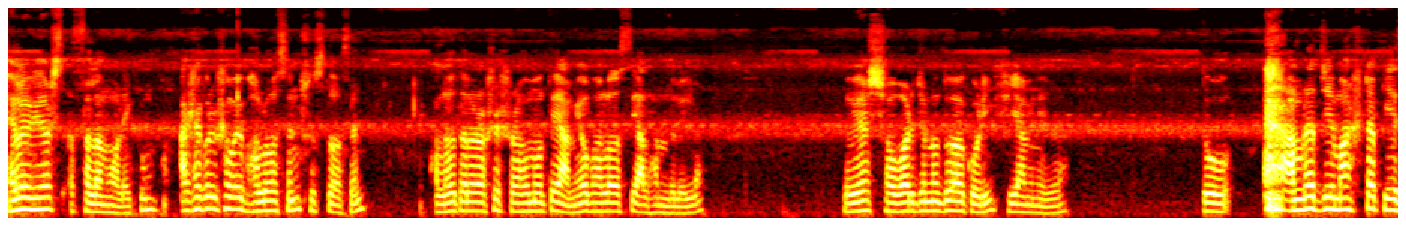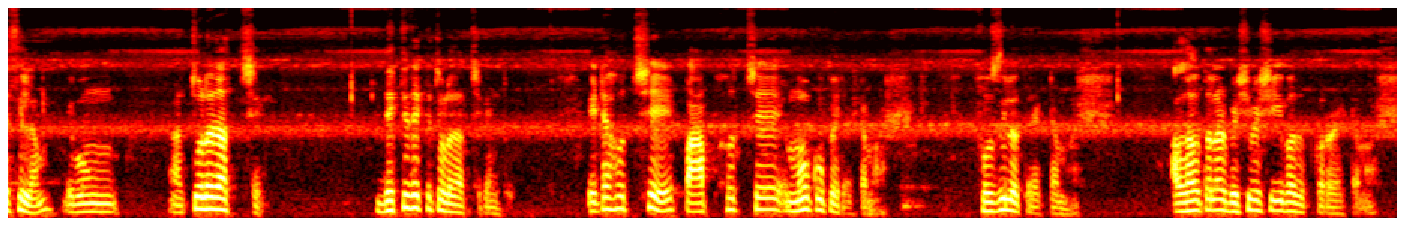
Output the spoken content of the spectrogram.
হ্যালো ভিউয়ার্স, আসসালামু আলাইকুম। আশা করি সবাই ভালো আছেন, সুস্থ আছেন। আল্লাহ তালার অশেষ রহমতে আমিও ভালো আছি, আলহামদুলিল্লাহ। তো ভিউয়ার্স, সবার জন্য দোয়া করি, ফি আমিনিল্লাহ। তো আমরা যে মাসটা পেয়েছিলাম এবং চলে যাচ্ছে, দেখতে দেখতে চলে যাচ্ছে কিন্তু। এটা হচ্ছে, পাপ হচ্ছে মৌকুপের একটা মাস, ফজিলতের একটা মাস। আল্লাহ তালার বেশি বেশি ইবাদত করার একটা মাস।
